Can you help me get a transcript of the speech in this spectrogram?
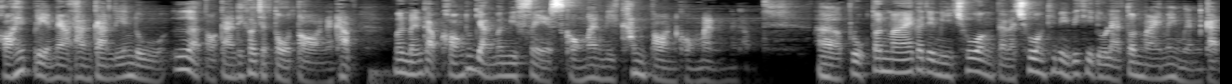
ขอให้เปลี่ยนแนวทางการเลี้ยงดู เอื้อต่อการที่เขาจะโตต่อนะครับ มันเหมือนกับของทุกอย่างมันมีเฟสของมันมีขั้นตอนของมัน ปลูกต้นไม้ก็จะมีช่วง แต่ละช่วงที่มีวิธีดูแลต้นไม้ไม่เหมือนกัน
